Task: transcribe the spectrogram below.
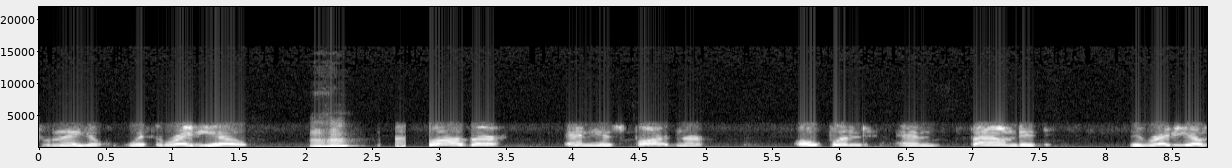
familiar with radio. Mm-hmm. My father and his partner opened and founded the radio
